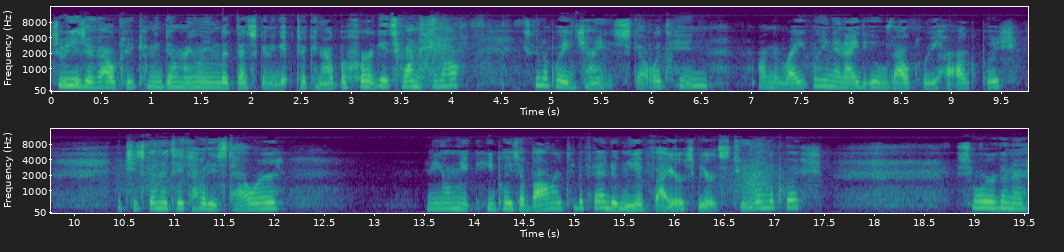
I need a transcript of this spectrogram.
So he has a Valkyrie coming down my lane, but that's going to get taken out before it gets one hit off. He's going to play a giant skeleton on the right lane, and I do Valkyrie Hog push, which is going to take out his tower. And he only he plays a bomber to defend, and we have fire spirits too in the push. So we're gonna.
